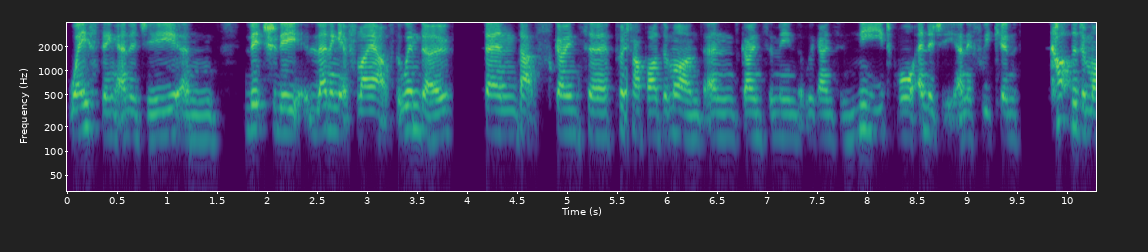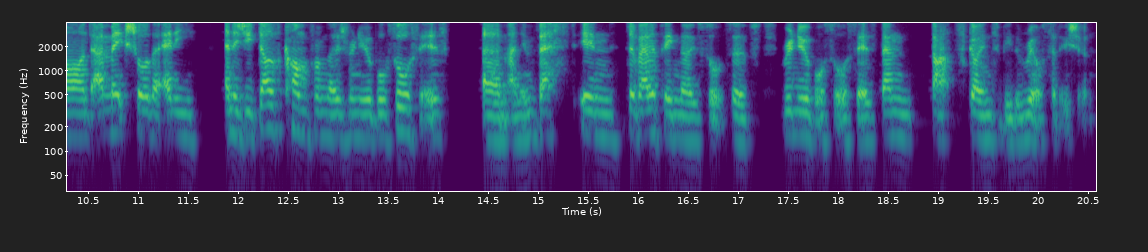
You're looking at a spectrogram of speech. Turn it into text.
wasting energy and literally letting it fly out of the window, then that's going to push up our demand and going to mean that we're going to need more energy. And if we can cut the demand and make sure that any energy does come from those renewable sources um, and invest in developing those sorts of renewable sources, then that's going to be the real solution.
